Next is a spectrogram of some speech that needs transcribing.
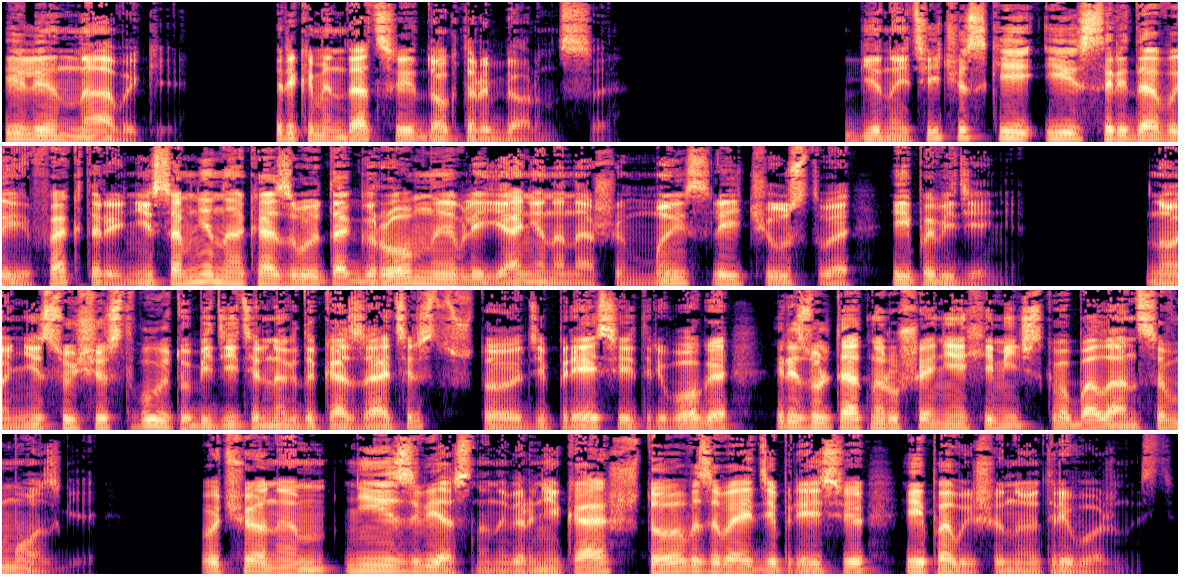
или навыки. Рекомендации доктора Бёрнса. Генетические и средовые факторы, несомненно, оказывают огромное влияние на наши мысли, чувства и поведение. Но не существует убедительных доказательств, что депрессия и тревога — результат нарушения химического баланса в мозге. Ученым неизвестно наверняка, что вызывает депрессию и повышенную тревожность.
